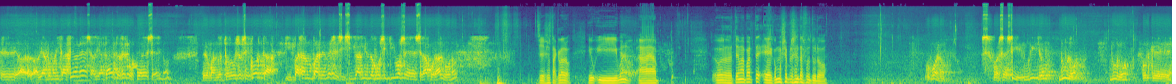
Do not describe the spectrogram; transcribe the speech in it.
eh, ha- había comunicaciones, había tal, entonces pues puede ser, ¿no? Pero cuando todo eso se corta y pasan un par de meses y sigue habiendo positivos, eh, será por algo, ¿no? Sí, eso está claro. Y, y, bueno, a- tema aparte, eh, ¿cómo se presenta el futuro? Pues bueno, pues así, durillo, duro, duro, porque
